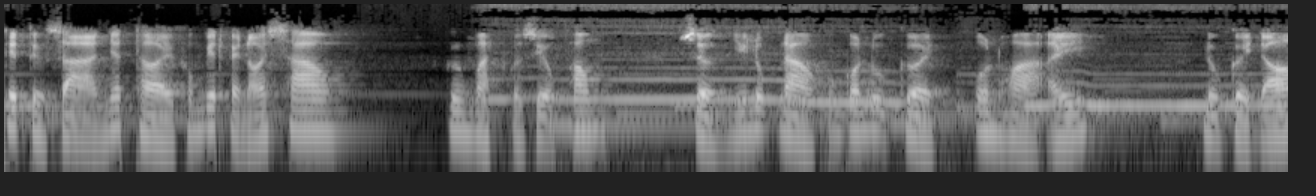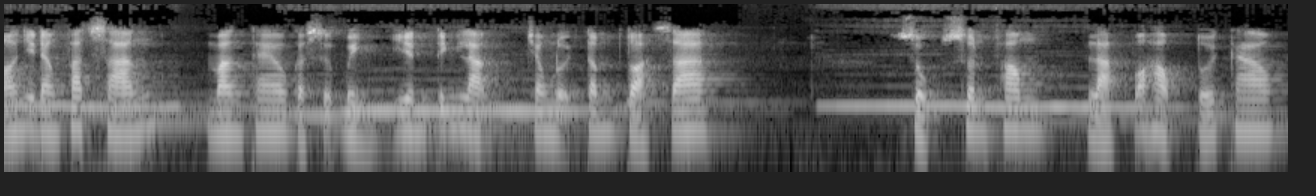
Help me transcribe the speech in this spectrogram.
Tiết tử giả nhất thời không biết phải nói sao. Gương mặt của Diệu Phong Dường như lúc nào cũng có nụ cười ôn hòa ấy. Nụ cười đó như đang phát sáng, Mang theo cả sự bình yên tĩnh lặng Trong nội tâm tỏa ra. Dục Xuân Phong là võ học tối cao,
